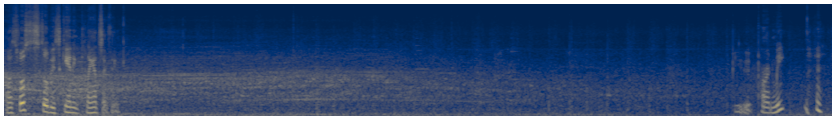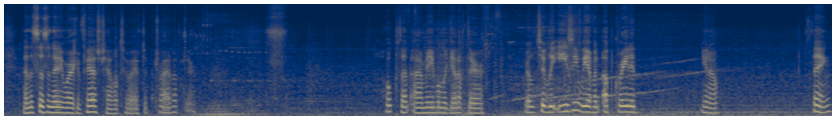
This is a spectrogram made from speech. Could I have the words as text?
I was supposed to still be scanning plants, I think. You, pardon me? now this isn't anywhere I can fast travel to, I have to drive up there. Hope that I'm able to get up there relatively easy. We have an upgraded, you know, thing.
